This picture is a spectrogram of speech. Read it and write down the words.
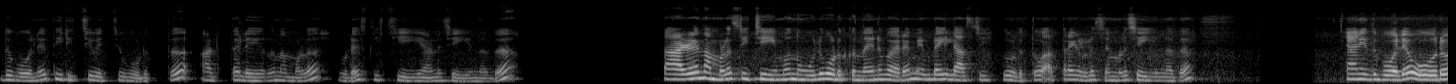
ഇതുപോലെ തിരിച്ച് വെച്ച് കൊടുത്ത് അടുത്ത ലെയർ നമ്മൾ ഇവിടെ സ്റ്റിച്ച് ചെയ്യുകയാണ് ചെയ്യുന്നത്. താഴെ നമ്മൾ സ്റ്റിച്ച് ചെയ്യുമ്പോൾ നൂൽ കൊടുക്കുന്നതിന് പകരം ഇവിടെ ഇലാസ്റ്റിക് കൊടുത്തു. അത്രയേ ഉള്ളൂ സിമ്പിൾ ചെയ്യുന്നത്. ഞാൻ ഇതുപോലെ ഓരോ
